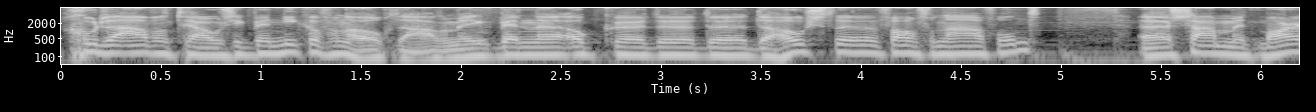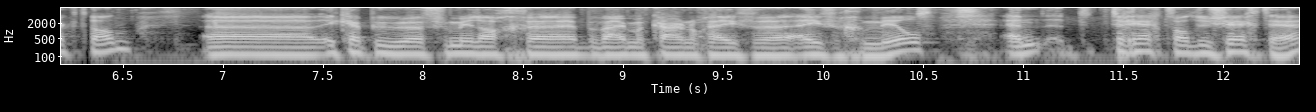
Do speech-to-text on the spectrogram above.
Goedenavond trouwens, ik ben Nico van Hoogdalen. En ik ben eh, ook eh, de, de, de host van vanavond. Samen met Mark dan. Ik heb u vanmiddag hebben wij elkaar nog even, even gemaild. En terecht wat u zegt, hè.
